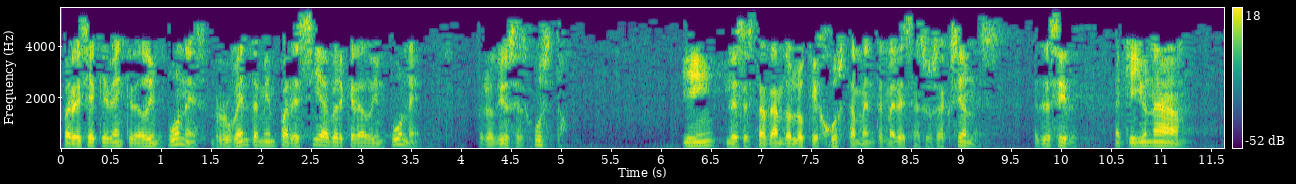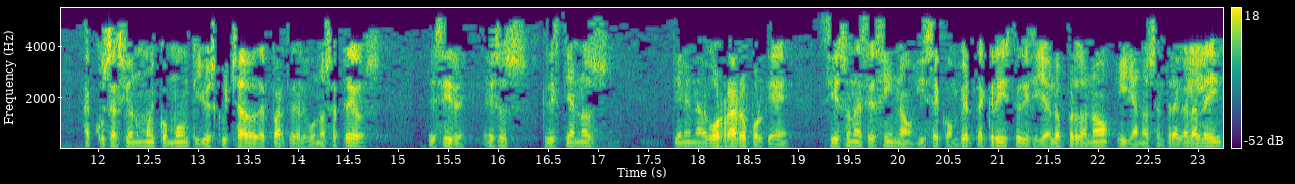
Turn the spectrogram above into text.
Parecía que habían quedado impunes. Rubén también parecía haber quedado impune, pero Dios es justo y les está dando lo que justamente merecen sus acciones. Es decir, aquí hay una acusación muy común que yo he escuchado de parte de algunos ateos. Es decir, esos cristianos tienen algo raro porque si es un asesino y se convierte a Cristo dice ya lo perdonó y ya no se entrega la ley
